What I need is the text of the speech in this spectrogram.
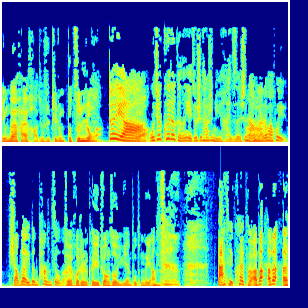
应该还好，就是这种不尊重啊。对呀、对啊我觉得亏的可能也就是她是女孩子，是男孩的话会少不了一顿胖揍吧。对，或者是可以装作语言不通的样子。拔腿快跑啊！不啊不，呃，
